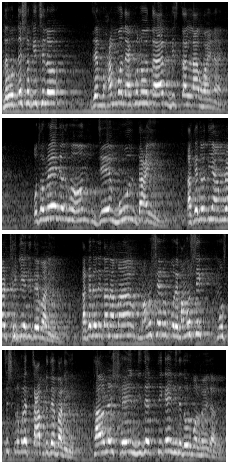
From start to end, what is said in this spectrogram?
ওদের উদ্দেশ্য কি ছিল? যে মোহাম্মদ এখনও তার বিস্তার লাভ হয় নাই। প্রথমে যখন যে মূল দায়ী, তাকে যদি আমরা ঠেকিয়ে দিতে পারি, তাকে যদি তার আমরা মানুষের উপরে, মানসিক মস্তিষ্কের উপরে চাপ দিতে পারি, তাহলে সেই নিজের থেকেই নিজে দুর্বল হয়ে যাবে।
